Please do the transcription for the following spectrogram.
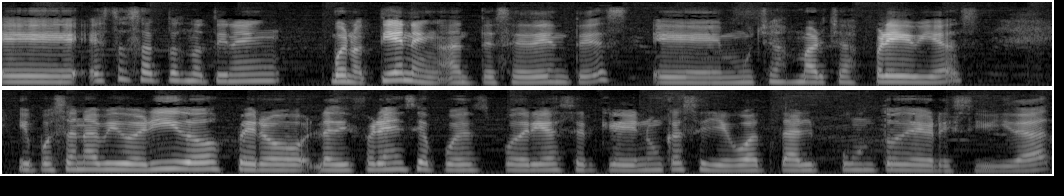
eh, estos actos no tienen, bueno, tienen antecedentes, en muchas marchas previas, y pues han habido heridos, pero la diferencia pues podría ser que nunca se llegó a tal punto de agresividad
